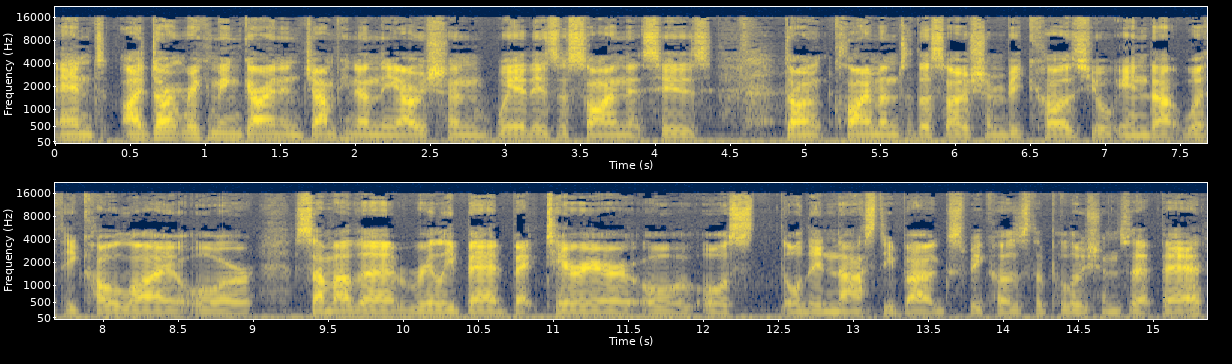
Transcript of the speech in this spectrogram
And I don't recommend going and jumping in the ocean where there's a sign that says, don't climb into this ocean because you'll end up with E. coli or some other really bad bacteria or, or, or they're nasty bugs because the pollution's that bad.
